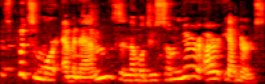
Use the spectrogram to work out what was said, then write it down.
Let's put some more M&Ms and then we'll do some nerd, or, uh, yeah, nerds.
